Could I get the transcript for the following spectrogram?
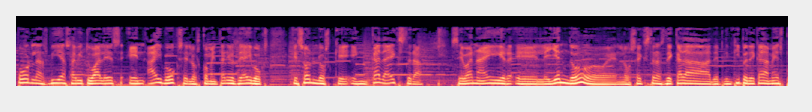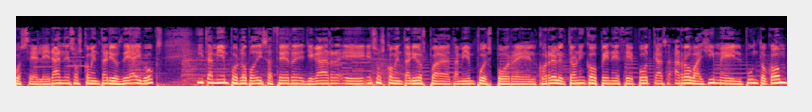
por las vías habituales en iBox, en los comentarios de iBox, que son los que en cada extra se van a ir eh, leyendo, en los extras de cada de principio de cada mes pues se leerán esos comentarios de iBox y también pues lo podéis hacer eh, llegar eh, esos comentarios también pues por el correo electrónico pncpodcast@gmail.com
